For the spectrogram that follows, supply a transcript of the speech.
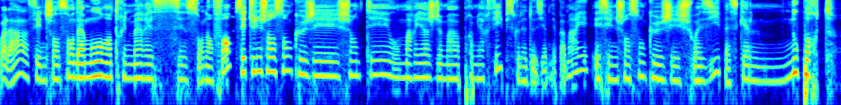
voilà, c'est une chanson d'amour entre une mère et son enfant. C'est une chanson que j'ai chantée au mariage de ma première fille, puisque la deuxième n'est pas mariée. Et c'est une chanson que j'ai choisie parce qu'elle nous porte,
